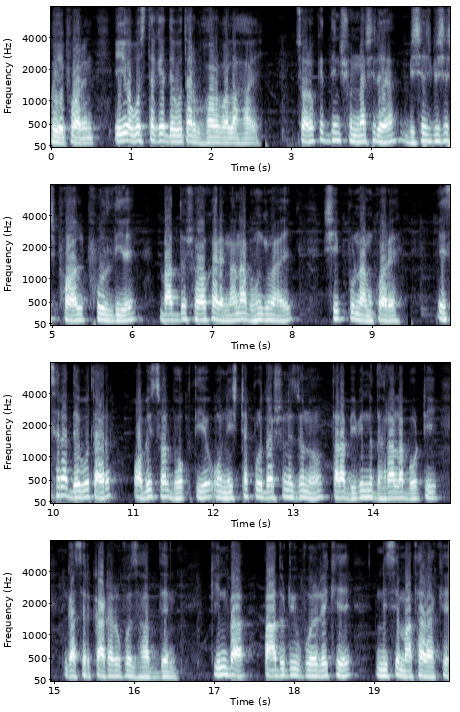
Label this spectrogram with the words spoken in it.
হয়ে পড়েন। এই অবস্থাকে দেবতার ভর বলা হয়। চরকের দিন সন্ন্যাসীরা বিশেষ বিশেষ ফল, ফুল দিয়ে বাদ্য সহকারে নানা ভঙ্গিমায় শিব প্রণাম করে। এছাড়া দেবতার অবিচল ভক্তি ও নিষ্ঠা প্রদর্শনের জন্য তারা বিভিন্ন ধারালা বটি গাছের কাটার উপর ঝাঁপ দেন। কিংবা পা দুটি উপরে রেখে নিচে মাথা রাখে।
